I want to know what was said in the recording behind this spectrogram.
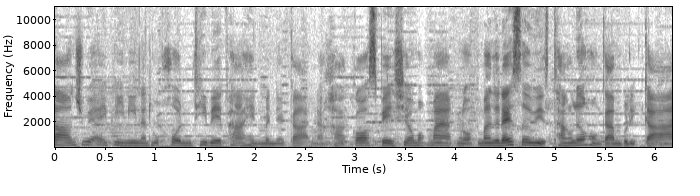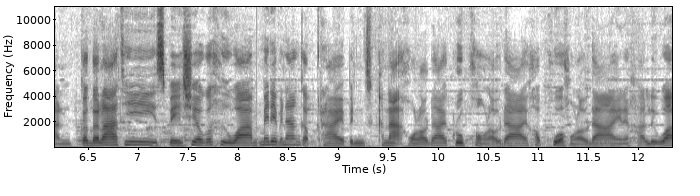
Lounge VIP นี้นะทุกคนที่เบสพาเห็นบรรยากาศนะคะ ก็สเปเชียลมากๆเนอะมันจะได้เซอร์วิสทั้งเรื่องของการบริการกอนดอล่าที่สเปเชียลก็คือว่าไม่ได้ไปนั่งกับใครเป็นคณะของเราได้กรุ๊ปของเราได้ ครอบครัวของเราได้นะคะ หรือว่า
